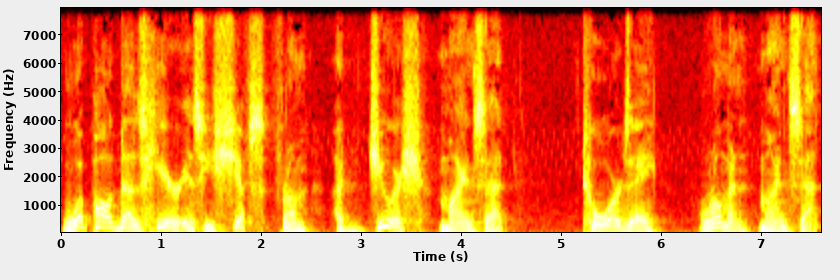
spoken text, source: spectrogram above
what Paul does here is he shifts from a Jewish mindset towards a Roman mindset.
